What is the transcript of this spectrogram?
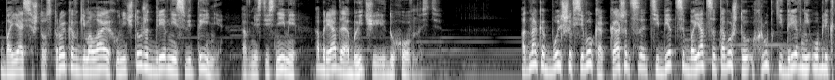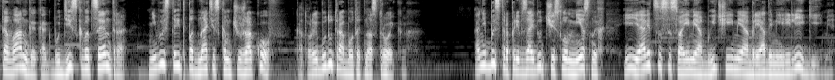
боясь, что стройка в Гималаях уничтожит древние святыни, а вместе с ними обряды, обычаи и духовность. Однако больше всего, как кажется, тибетцы боятся того, что хрупкий древний облик Таванга, как буддийского центра, не выстоит под натиском чужаков, которые будут работать на стройках. Они быстро превзойдут числом местных и явятся со своими обычаями, обрядами и религиями,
